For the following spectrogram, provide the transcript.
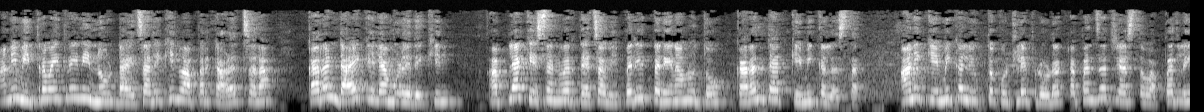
आणि मित्रमैत्रिणींनो डायचा देखील वापर टाळत चला कारण डाय केल्यामुळे देखील आपल्या केसांवर त्याचा विपरीत परिणाम होतो कारण त्यात केमिकल असतात. आणि केमिकल युक्त कुठले प्रोडक्ट आपण जर जास्त वापरले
